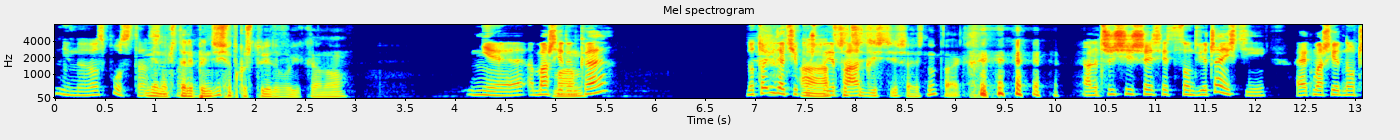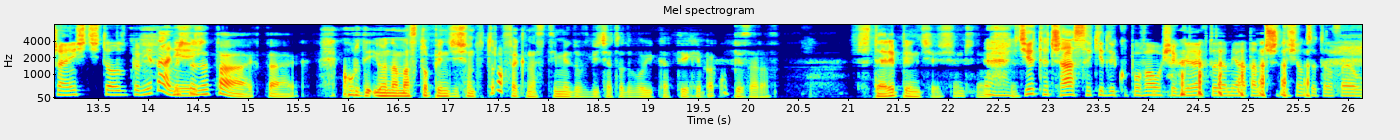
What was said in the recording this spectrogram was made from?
Nie no, rozpusta. Nie no, słuchaj. 4,50 kosztuje dwójka, no. Nie, a masz Mam. jedynkę? No to ile ci A, kosztuje pak? 3,36, no tak. Ale 36 jest, są dwie części, a jak masz jedną część, to pewnie taniej. Myślę, że tak, tak. Kurde, i ona ma 150 trofek na Steamie do wbicia ta dwójka. Ty chyba kupię zaraz. 4,50. No. Gdzie te czasy, kiedy kupowało się grę, która miała tam 3000 trofeów?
